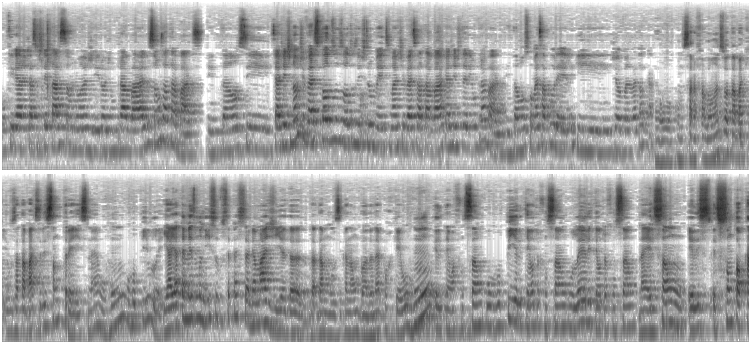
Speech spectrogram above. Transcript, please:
o que garante a sustentação de uma gira ou de um trabalho são os atabaques. Então, se, se a gente não tivesse todos os outros instrumentos, mas tivesse o atabaque, a gente teria um trabalho. Então, vamos começar por ele, que Giovanni vai tocar. Como a Sara falou antes, atabaque, os atabaques eles são três, né? O rum, o rupi e o lei. E aí, até mesmo nisso, você percebe a magia da, da, da música na Umbanda, né? Porque o rum, ele tem uma função, o rupi, ele tem outra função, o lei, ele tem outra função, né? Eles são, eles, eles são tocados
